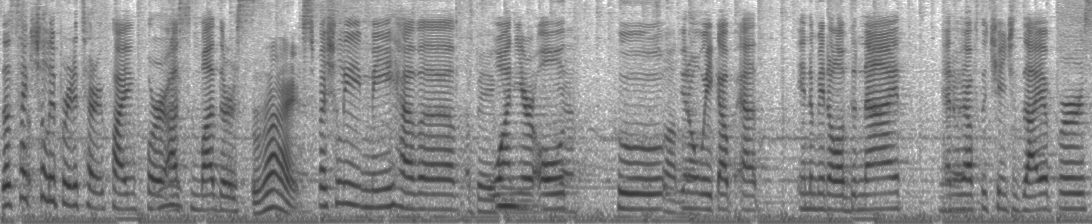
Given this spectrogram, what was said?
that's actually pretty terrifying for mm. us mothers. Right. Especially me have a, a one-year-old yeah. who, you know, wake up at in the middle of the night yeah. and we have to change diapers,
